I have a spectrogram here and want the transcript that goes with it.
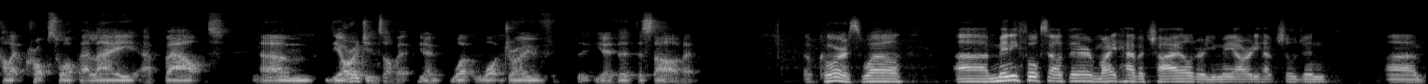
collect Crop Swap LA, about um, the origins of it. You know, what what drove the, you know the, the start of it. Of course. Well, uh, many folks out there might have a child, or you may already have children. Um,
